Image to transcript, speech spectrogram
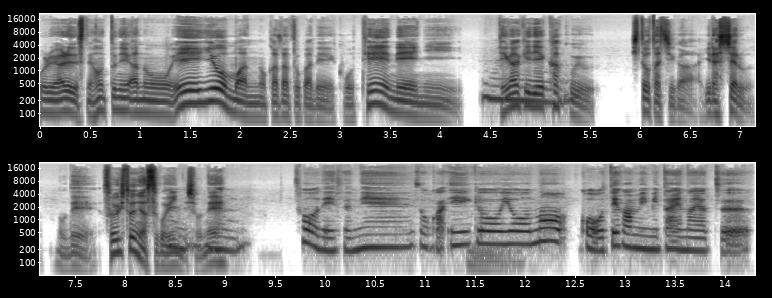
これあれですね、本当にあの、営業マンの方とかで、こう、丁寧に手書きで書く人たちがいらっしゃるので、そういう人にはすごいいいんでしょうね。んんそうですね。そうか、営業用の、こう、お手紙みたいなやつ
